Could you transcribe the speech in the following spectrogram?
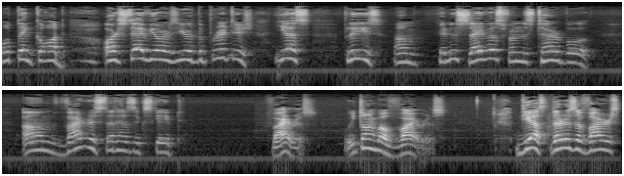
Oh, thank God! Our savior is here, the British! Yes, please, um, can you save us from this terrible, um, virus that has escaped? Virus? What are you talking about, virus? Yes, there is a virus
